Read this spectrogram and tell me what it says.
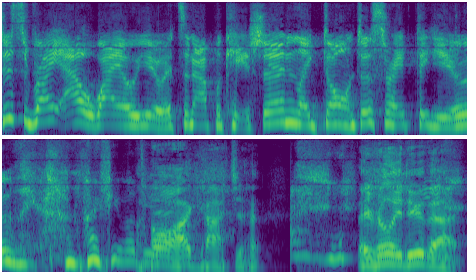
just write out YOU. It's an application. Like, don't just write the U. Like, I don't know why people do oh, that. I gotcha. They really do that.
